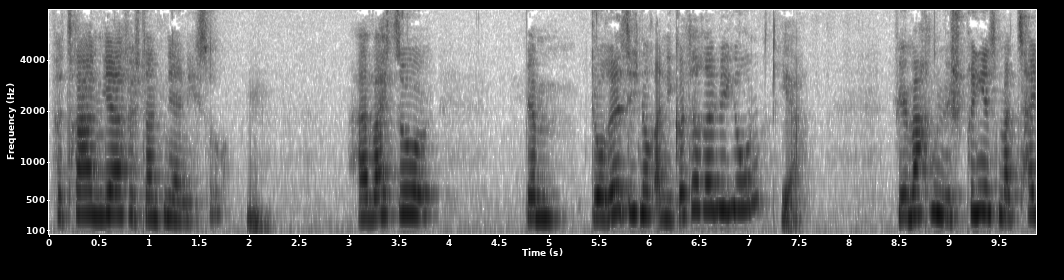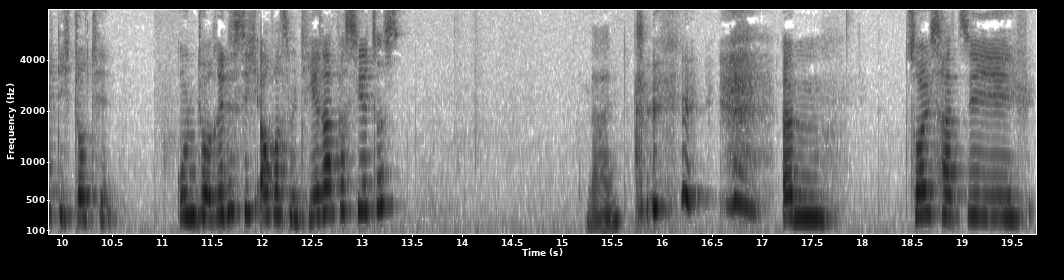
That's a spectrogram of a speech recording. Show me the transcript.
Vertragen, ja, verstanden ja nicht so. Hm. Aber weißt du, wir haben, du erinnerst dich noch an die Götterreligion? Ja. Wir machen, wir springen jetzt mal zeitlich dorthin. Und du erinnerst dich auch, was mit Hera passiert ist? Nein. ähm, Zeus hat sie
